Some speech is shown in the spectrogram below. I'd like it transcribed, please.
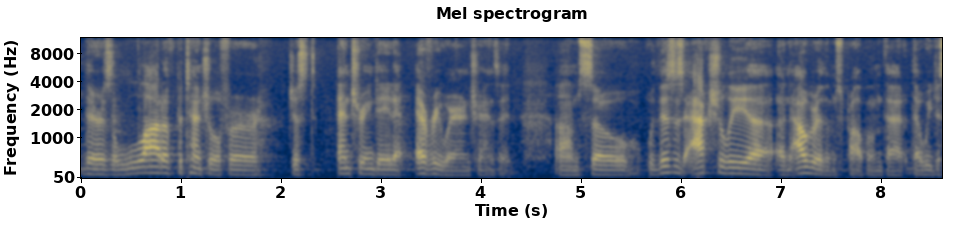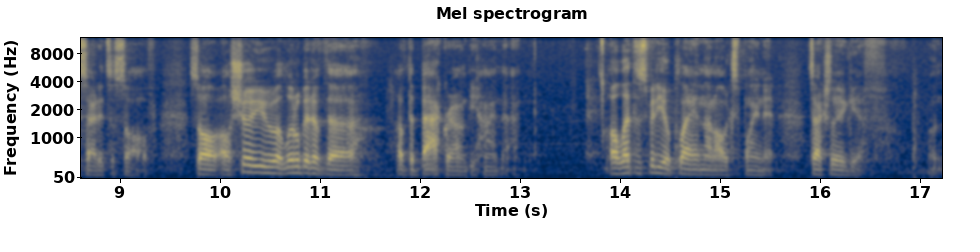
there's a lot of potential for just entering data everywhere in transit. Um, so this is actually a, an algorithms problem that, that we decided to solve. So I'll, I'll show you a little bit of the, of the background behind that. I'll let this video play and then I'll explain it. It's actually a GIF. Okay,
